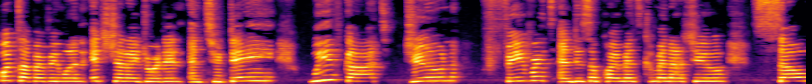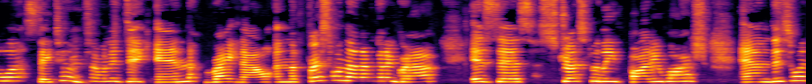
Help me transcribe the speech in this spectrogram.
What's up everyone? It's Jedi Jordyn and today we've got June favorites and disappointments coming at you. So stay tuned. So I'm going to dig in right now and the first one that I'm going to grab is this Stress Relief Body Wash and this one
